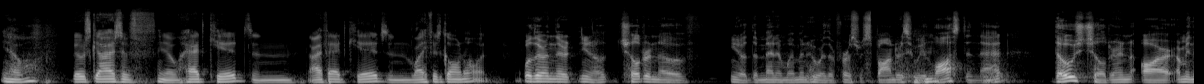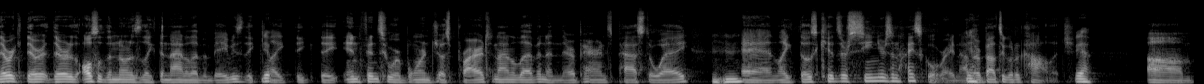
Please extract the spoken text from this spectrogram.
you know those guys have you know had kids, and I've had kids, and life has gone on. Well, they're in their, you know, children of, you know, the men and women who were the first responders who we lost in that. Those children are, I mean, they were, they're, they're also the known as like the 9/11 babies, the, Yep. like the, the infants who were born just prior to 9/11 and their parents passed away, and like those kids are seniors in high school right now. They're about to go to college. Yeah, Um,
